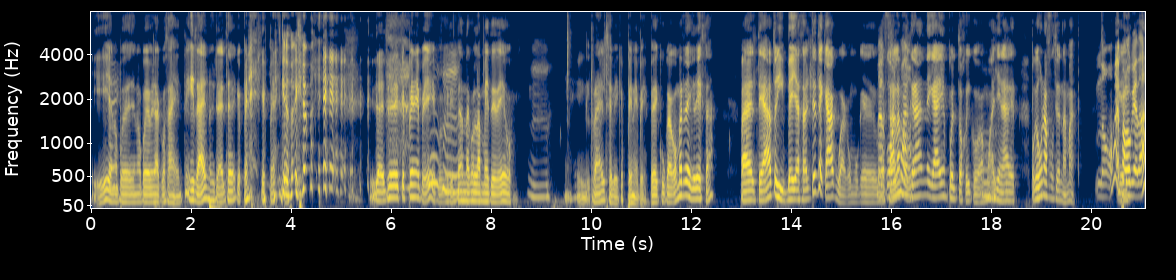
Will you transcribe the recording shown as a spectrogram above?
Y ella no puede, no puede ver a cosas gente. Israel no, Israel se ve que es PNP. Que es PNP. ¿Qué- qué- Israel se ve que es PNP. Porque siempre anda con las metedeos. Mm. Israel se ve que es PNP. Pero Cuca Gómez regresa para el teatro y Bellas Artes de Cagua, como que Me la sala más grande que hay en Puerto Rico. Vamos a llenar esto. Porque es una función nada más. No, es para lo que da.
